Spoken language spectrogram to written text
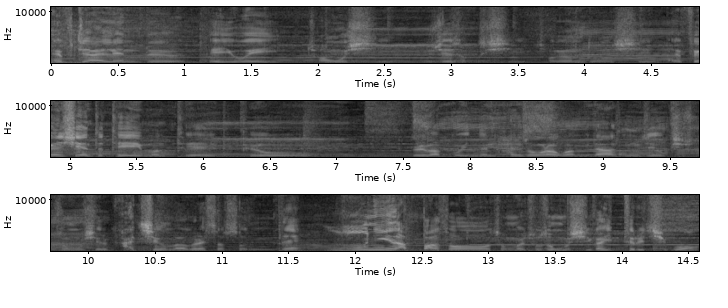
FT 아일랜드, 베이웨이, 정우 씨, 유재석 씨, 정현동 씨, FNC 엔터테인먼트의 대표를 맡고 있는 한성우라고 합니다. 정재욱 씨, 조성무 씨를 같이 음악을 했었었는데 운이 나빠서 정말 조성무 씨가 히트를 치고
